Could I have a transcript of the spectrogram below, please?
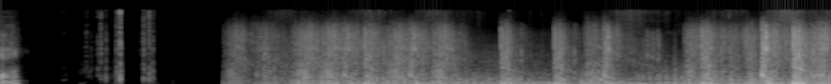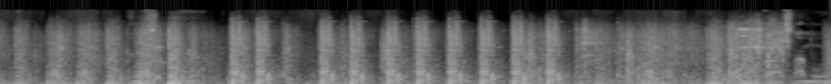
Okay. Oh God, it's not moving.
